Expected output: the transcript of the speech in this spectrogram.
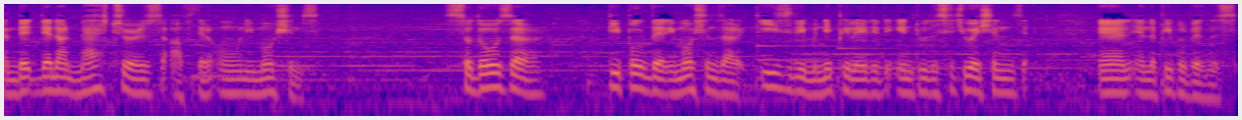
and they, they're not masters of their own emotions. So those are people, their emotions are easily manipulated into the situations and in the people business.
